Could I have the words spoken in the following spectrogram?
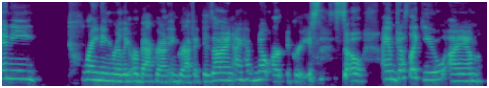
any training really or background in graphic design. I have no art degrees. so I am just like you. I am,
